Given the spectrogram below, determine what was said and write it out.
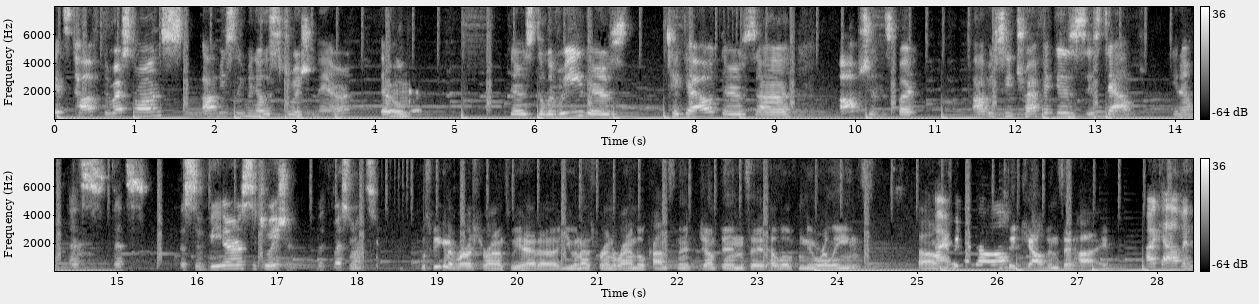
it's tough. The restaurants, obviously we know the situation there. They're Mhm. open. There's delivery, there's takeout, there's uh options, but obviously traffic is is down. You know, that's that's a severe situation with restaurants. Well, speaking of restaurants, we had uh, you and us friend Randall Constant jumped in said hello from New Orleans. Um, Hi, Randall. said Calvin said hi. Hi, Calvin.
